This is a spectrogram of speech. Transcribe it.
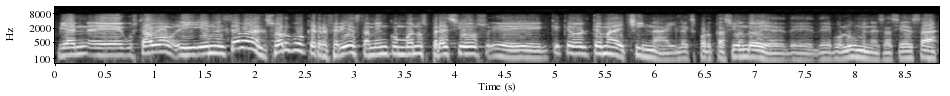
Bien, eh, Gustavo, y en el tema del sorgo que referías también con buenos precios, eh, ¿qué quedó el tema de China y la exportación de, volúmenes hacia, esa,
